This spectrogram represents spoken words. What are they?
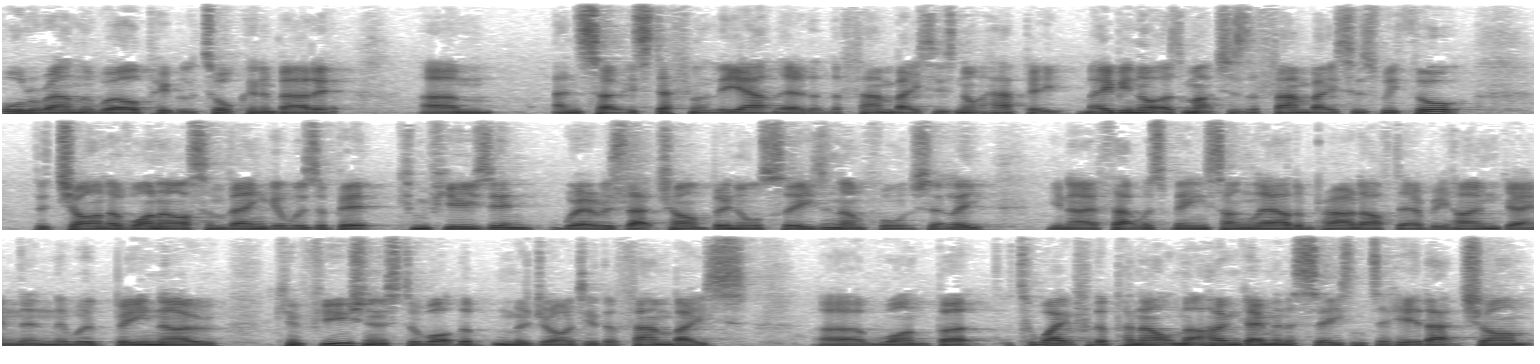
all around the world. People are talking about it. Um, and so it's definitely out there that the fan base is not happy. Maybe not as much as the fan base as we thought. The chant of one Arsene Wenger was a bit confusing. Where has that chant been all season? Unfortunately, you know, if that was being sung loud and proud after every home game, then there would be no confusion as to what the majority of the fan base uh, want. But to wait for the penultimate home game in the season to hear that chant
